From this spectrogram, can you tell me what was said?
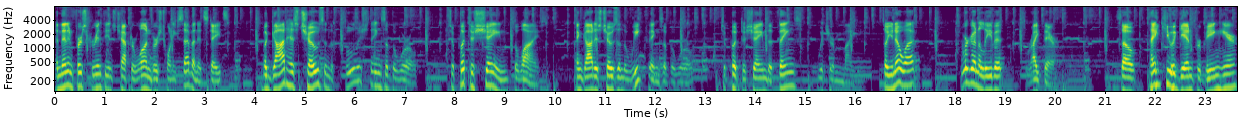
And then in 1 Corinthians chapter 1 verse 27 it states, "But God has chosen the foolish things of the world to put to shame the wise, and God has chosen the weak things of the world to put to shame the things which are mighty." So you know what? We're going to leave it right there. So, thank you again for being here.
